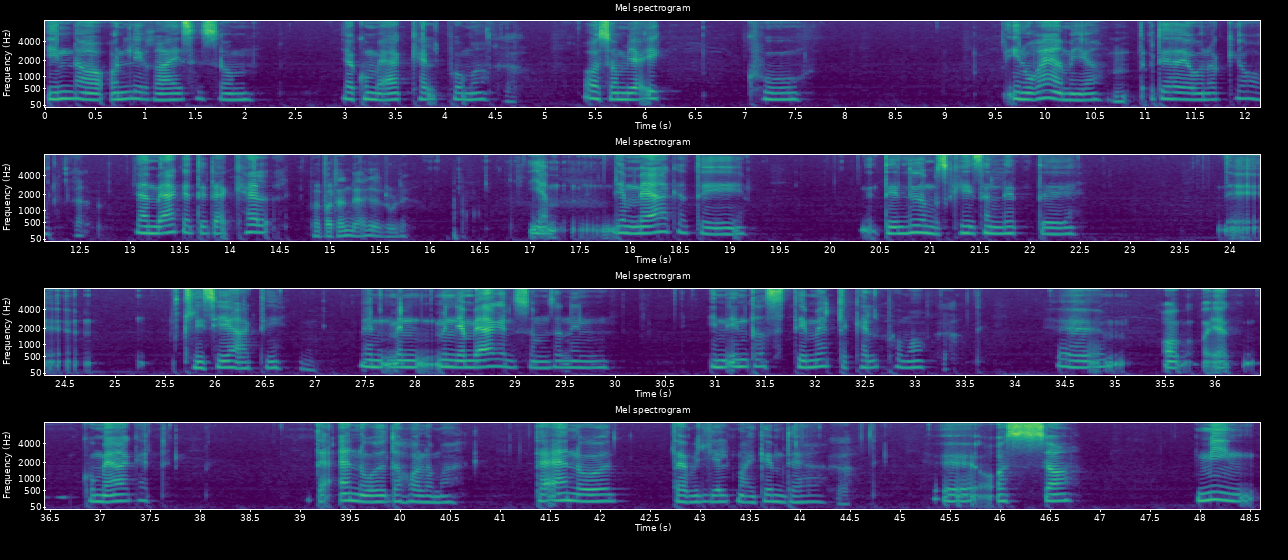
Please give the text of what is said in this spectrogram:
indre åndelige rejse, som jeg kunne mærke kaldt på mig. Ja. Og som jeg ikke kunne ignorere mere. Mm. Og det havde jeg jo nok gjort. Jeg mærkede det der kald. Hvordan mærkede du det? Jeg, jeg mærkede det, det lyder måske sådan lidt øh, øh, klichéagtigt, mm. men, men, men jeg mærkede det som sådan en, en indre stemme, der kaldte på mig. Ja. Øh, og, og jeg kunne mærke, at der er noget, der holder mig. Der er noget, der vil hjælpe mig igennem det her. Ja. Øh, og så min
